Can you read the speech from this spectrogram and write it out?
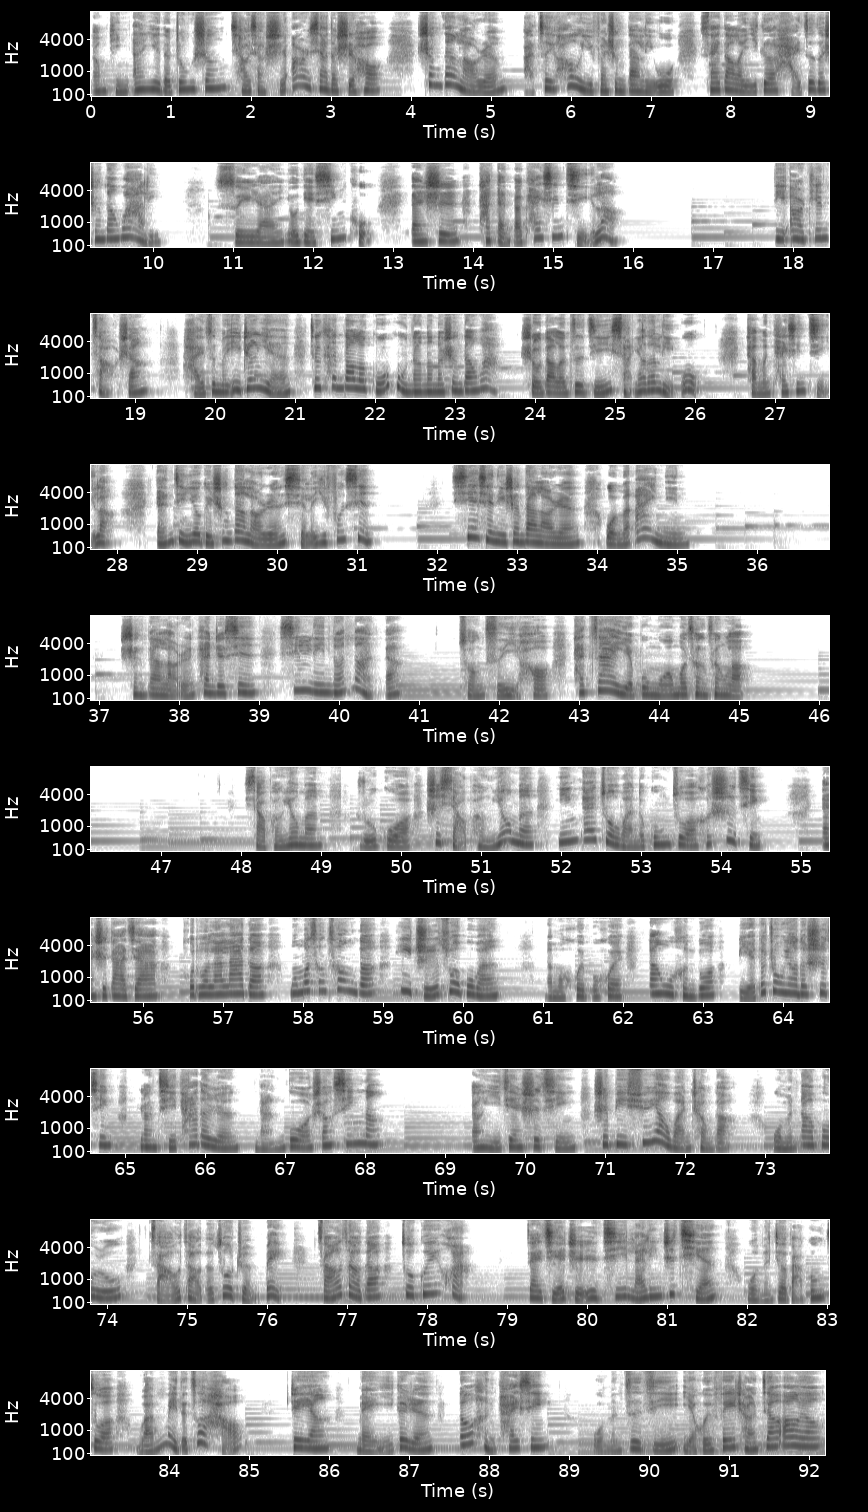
当平安夜的钟声敲响十二下的时候，圣诞老人把最后一份圣诞礼物塞到了一个孩子的圣诞袜里。虽然有点辛苦，但是他感到开心极了。第二天早上，孩子们一睁眼就看到了鼓鼓囊囊的圣诞袜，收到了自己想要的礼物，他们开心极了，赶紧又给圣诞老人写了一封信：“谢谢你，圣诞老人，我们爱您。”圣诞老人看着信，心里暖暖的。从此以后，他再也不磨磨蹭蹭了。小朋友们，如果是小朋友们应该做完的工作和事情，但是大家拖拖拉拉的、磨磨蹭蹭的，一直做不完，那么会不会耽误很多别的重要的事情，让其他的人难过、伤心呢？当一件事情是必须要完成的，我们倒不如早早的做准备。早早的做规划，在截止日期来临之前，我们就把工作完美的做好，这样每一个人都很开心，我们自己也会非常骄傲哟。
